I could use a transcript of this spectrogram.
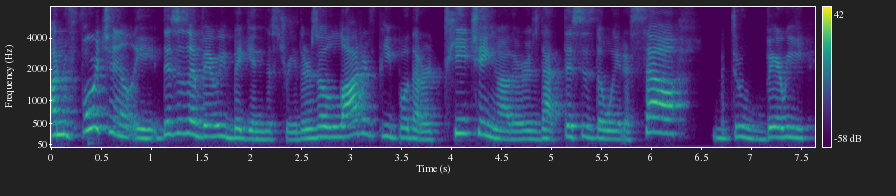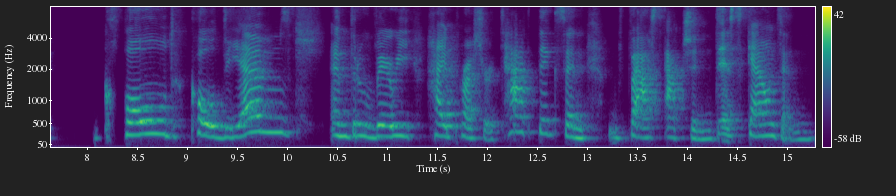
unfortunately, this is a very big industry. There's a lot of people that are teaching others that this is the way to sell through very cold, cold DMs and through very high pressure tactics and fast action discounts and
